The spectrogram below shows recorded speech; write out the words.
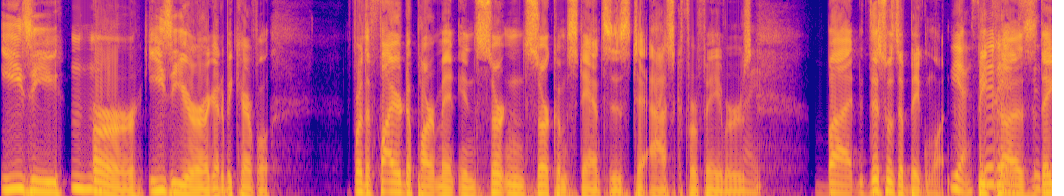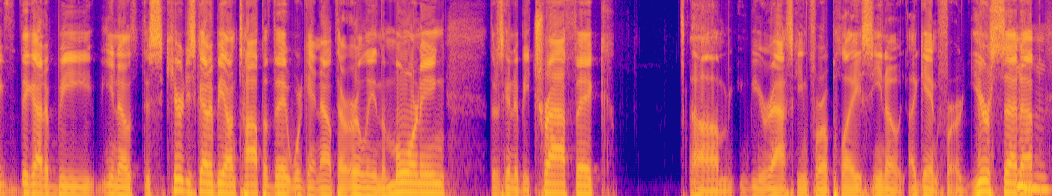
easier, easier. I got to be careful for the fire department in certain circumstances to ask for favors. Right. But this was a big one. Yes, because It they is. they got to be you know the security's got to be on top of it. We're getting out there early in the morning. There's going to be traffic. Um, you're asking for a place, you know, again for your setup, Mm-hmm.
